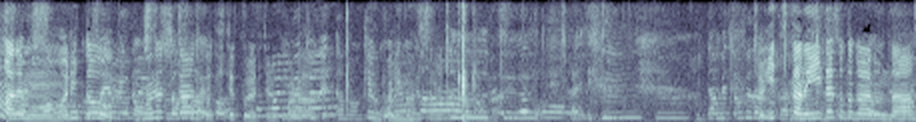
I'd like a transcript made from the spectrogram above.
んはでも割とお話し会とか来てくれてるからあの結構わかります。はい。つかね言いたいことがあるんだ。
